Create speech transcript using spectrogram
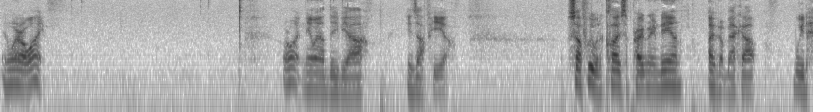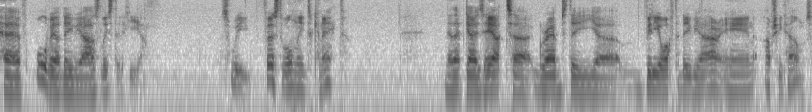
And we're away. Alright, now our DVR is up here. So if we were to close the program down, open it back up, we'd have all of our DVRs listed here. So we first of all need to connect. Now that goes out, uh, grabs the uh, video off the DVR, and up she comes.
